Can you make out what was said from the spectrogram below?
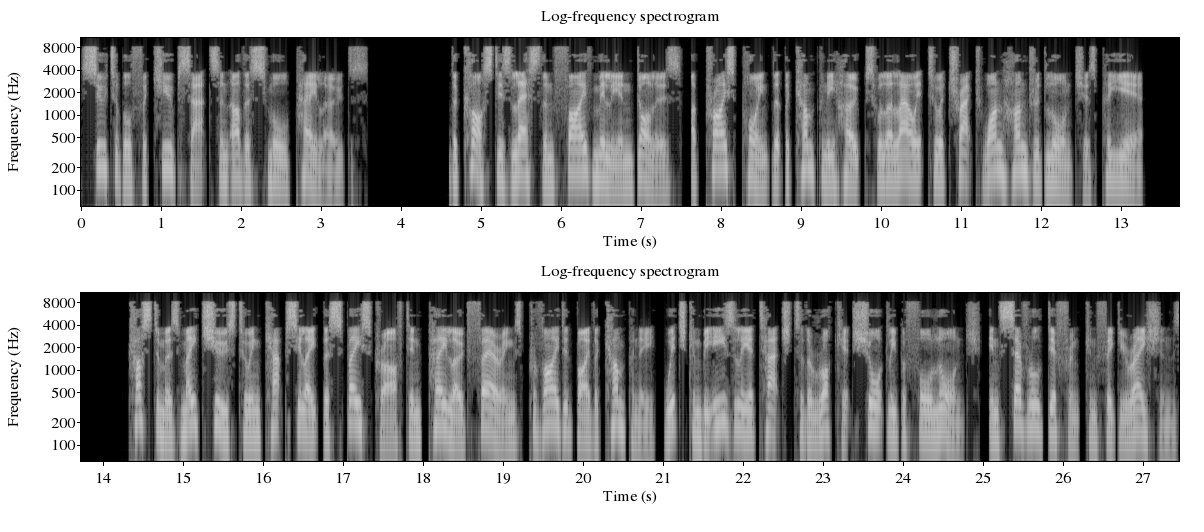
suitable for CubeSats and other small payloads. The cost is less than $5 million, a price point that the company hopes will allow it to attract 100 launches per year. Customers may choose to encapsulate the spacecraft in payload fairings provided by the company, which can be easily attached to the rocket shortly before launch, in several different configurations,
